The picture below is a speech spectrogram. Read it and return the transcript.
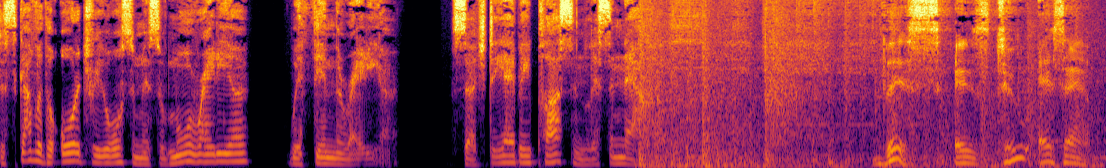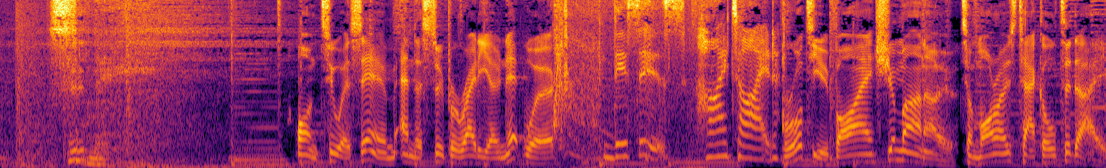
Discover the auditory awesomeness of more radio within the radio. Search DAB Plus and listen now. This is 2SM Sydney. On 2SM and the Super Radio Network, This is High Tide. brought to you by Shimano. Tomorrow's tackle today.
